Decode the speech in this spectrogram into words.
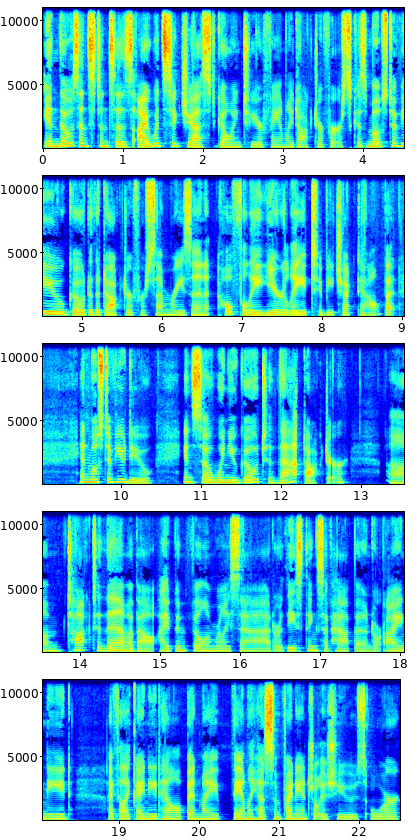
in those instances, I would suggest going to your family doctor first because most of you go to the doctor for some reason, hopefully yearly to be checked out, but and most of you do. And so when you go to that doctor, um, talk to them about I've been feeling really sad, or these things have happened, or I need I feel like I need help and my family has some financial issues or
